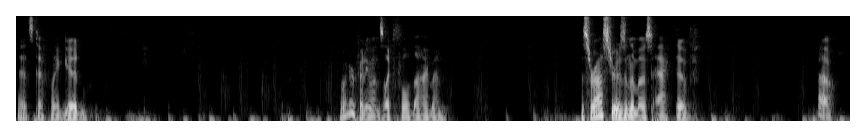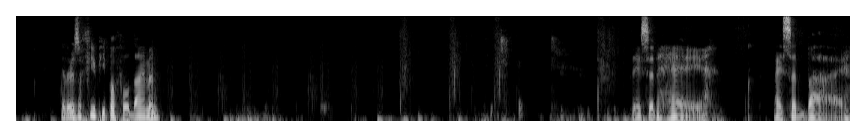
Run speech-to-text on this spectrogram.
That's definitely good. I wonder if anyone's like full diamond. This roster isn't the most active. Oh. Yeah, there's a few people full diamond. They said, hey. I said, bye.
